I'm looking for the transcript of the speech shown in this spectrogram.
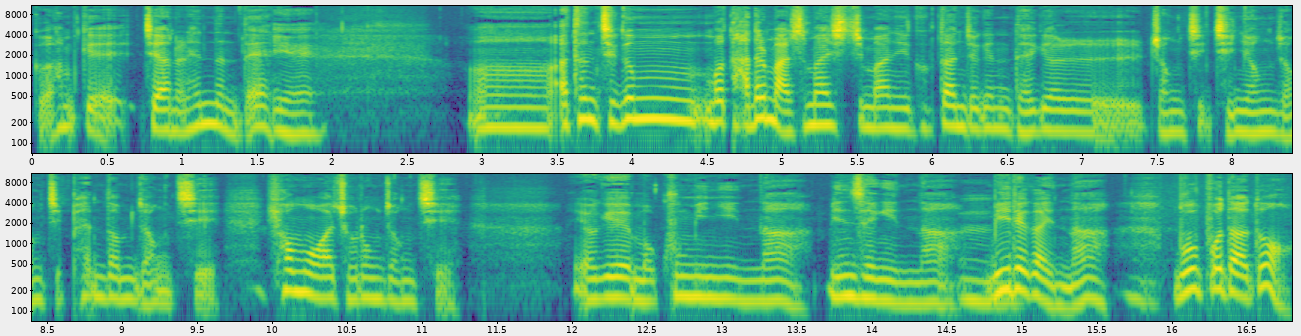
그 함께 제안을 했는데, 예. 어, 하여튼 지금 뭐 다들 말씀하시지만 이 극단적인 대결 정치, 진영 정치, 팬덤 정치, 혐오와 조롱 정치, 여기에 뭐 국민이 있나, 민생이 있나, 음. 미래가 있나, 무엇보다도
